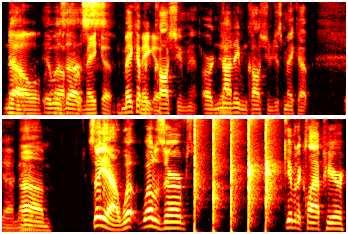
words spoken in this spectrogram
No, it was uh, uh, for makeup. makeup, and costume, or not even costume, just makeup. Yeah. maybe. Um, so yeah, well, well deserved. Give it a clap here.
